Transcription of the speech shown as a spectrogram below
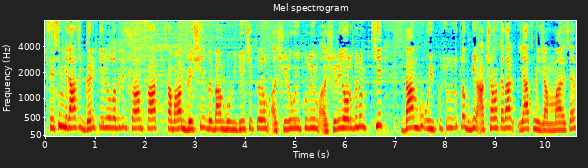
sesim birazcık garip geliyor olabilir. Şu an saat sabahın 5'i ve ben bu videoyu çekiyorum. Aşırı uykuluyum, aşırı yorgunum ki ben bu uykusuzlukla bugün akşama kadar yatmayacağım maalesef.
